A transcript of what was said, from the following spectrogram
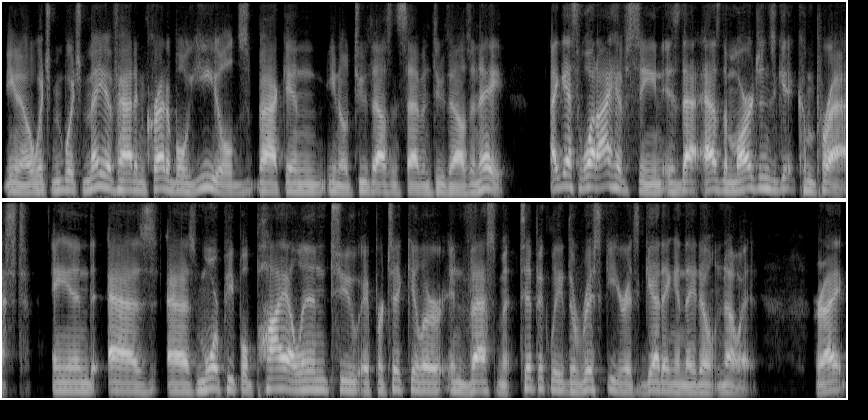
you know, which which may have had incredible yields back in you know 2007, 2008. I guess what I have seen is that as the margins get compressed and as as more people pile into a particular investment, typically the riskier it's getting, and they don't know it, right?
